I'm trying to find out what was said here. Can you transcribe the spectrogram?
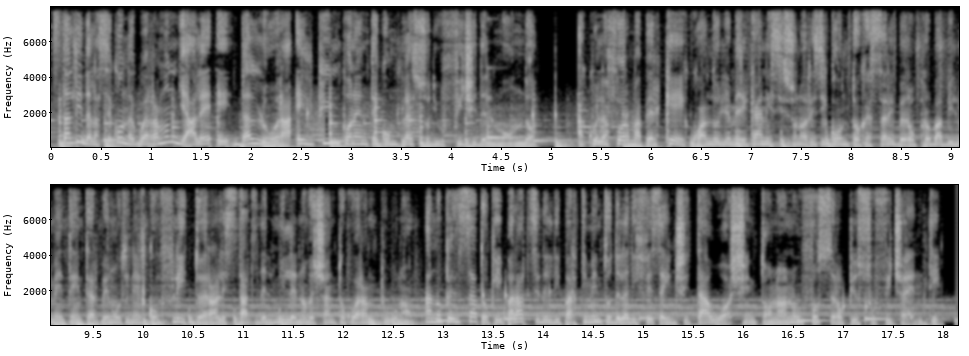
Sta lì dalla Seconda Guerra Mondiale e da allora è il più imponente complesso di uffici del mondo. Ha quella forma perché, quando gli americani si sono resi conto che sarebbero probabilmente intervenuti nel conflitto, era l'estate del 1941, hanno pensato che i palazzi del Dipartimento della Difesa in città Washington non fossero più sufficienti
